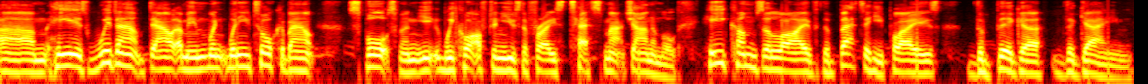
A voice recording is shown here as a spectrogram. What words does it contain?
Um, he is without doubt. I mean, when when you talk about sportsmen, you, we quite often use the phrase "test match animal." He comes alive. The better he plays, the bigger the game.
